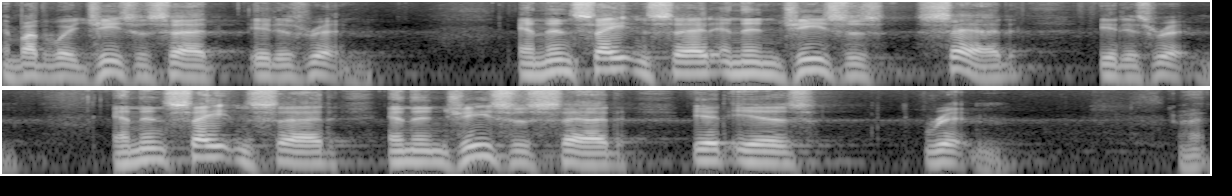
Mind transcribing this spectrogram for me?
and by the way, Jesus said, It is written. And then Satan said, and then Jesus said, It is written. And then Satan said, and then Jesus said, It is written. Right?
